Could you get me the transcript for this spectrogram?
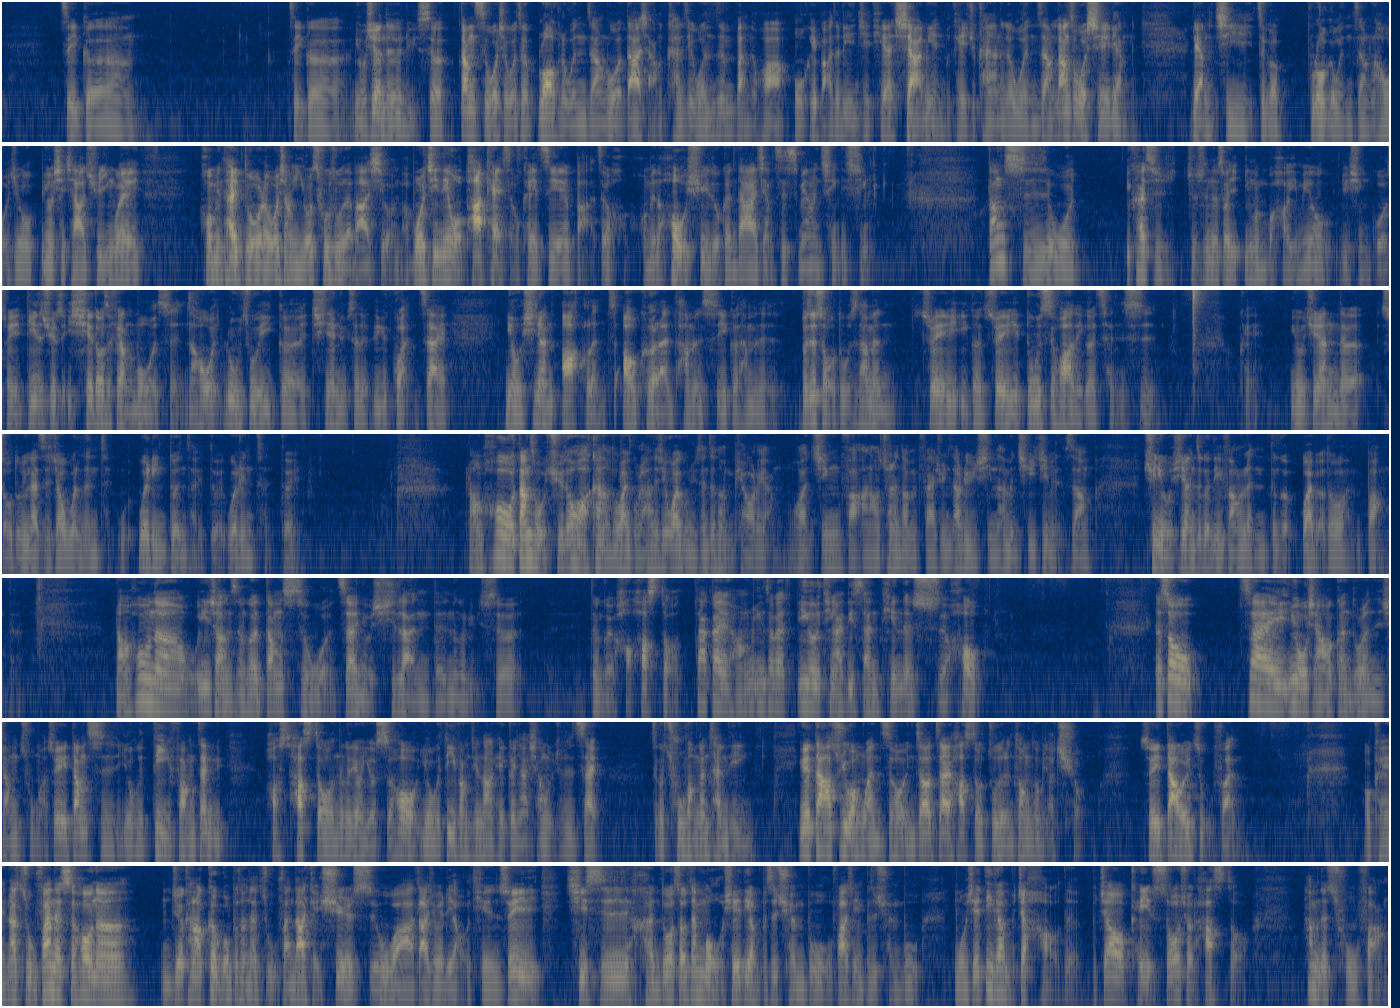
这个。这个纽西兰的旅社，当时我写过这个 blog 的文章。如果大家想要看这些文字版的话，我可以把这链接贴在下面，你们可以去看一下那个文章。当时我写两两集这个 blog 文章，然后我就没有写下去，因为后面太多了。我想以后出书再把它写完吧。不过今天我 podcast 我可以直接把这个后面的后续都跟大家讲是什么样的情形。当时我一开始就是那时候英文不好，也没有旅行过，所以第一次去时一切都是非常的陌生。然后我入住一个青年旅社的旅馆，在。纽西兰奥克兰，奥克兰，他们是一个他们的不是首都，是他们最一个最都市化的一个城市。OK，纽西兰的首都应该是叫威灵顿，威灵顿才对，威灵顿对。然后当时我去，哇，看到很多外国人，然后那些外国女生真的很漂亮，哇，金发，然后穿的都很 fashion。你知道旅行，他们其实基本上去纽西兰这个地方，人那个外表都很棒的。然后呢，我印象很深刻，当时我在纽西兰的那个旅社。那个好 hostel，大概好像应该在第二天还是第三天的时候，那时候在因为我想要跟很多人相处嘛，所以当时有个地方在 hostel 那个地方，有时候有个地方经常可以跟人家相处，就是在这个厨房跟餐厅，因为大家出去玩完之后，你知道在 hostel 住的人通常都比较穷，所以大家会煮饭。OK，那煮饭的时候呢，你就会看到各国不同在煮饭，大家可以 share 食物啊，大家就会聊天。所以其实很多时候在某些地方，不是全部，我发现也不是全部，某些地方比较好的、比较可以 social 的 hostel，他们的厨房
